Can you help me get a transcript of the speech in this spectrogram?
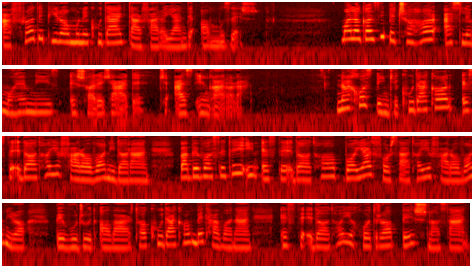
افراد پیرامون کودک در فرایند آموزش. مالاگازی به چهار اصل مهم نیز اشاره کرده که از این قرارند. نخست اینکه کودکان استعدادهای فراوانی دارند و به واسطه این استعدادها باید فرصتهای فراوانی را به وجود آورد تا کودکان بتوانند استعدادهای خود را بشناسند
